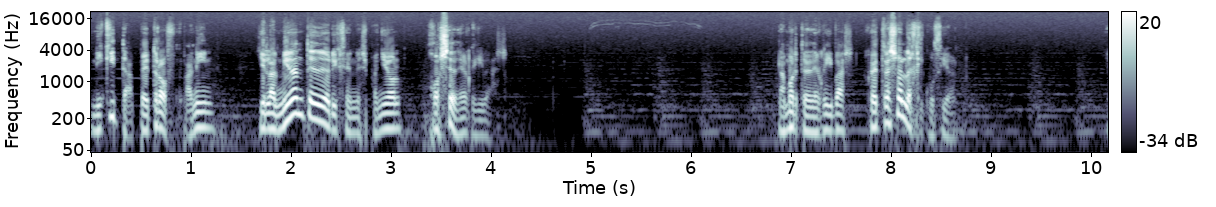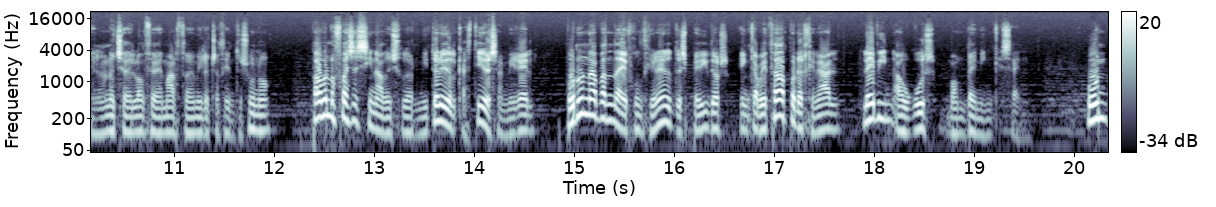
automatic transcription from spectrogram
Nikita Petrov Panin y el almirante de origen español José de Rivas. La muerte de Rivas retrasó la ejecución. En la noche del 11 de marzo de 1801, Pablo fue asesinado en su dormitorio del castillo de San Miguel por una banda de funcionarios despedidos encabezada por el general Levin August von Benningsen, un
